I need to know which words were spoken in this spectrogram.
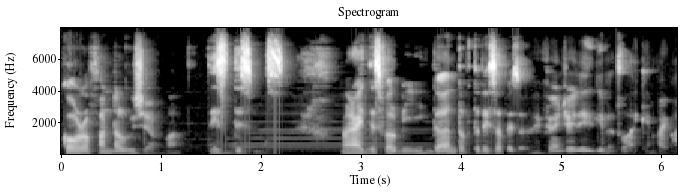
core of Andalusia, but is dismissed. Alright, this will be the end of today's episode. If you enjoyed it, give it a like and bye bye.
